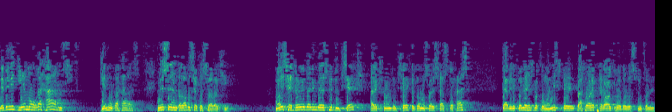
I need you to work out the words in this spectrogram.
ببینید یه موقع هست. یه موقع هست. مثل انقلاب چکسلواکی. ما یه چهره داریم به اسم دوبچک الکساندر دوبچک 1968 دبیر کل حزب کمونیست بهار پراگ رو درست می‌کنه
